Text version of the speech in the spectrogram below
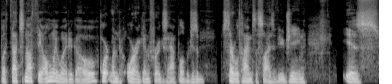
but that's not the only way to go. Portland, Oregon, for example, which is a, several times the size of Eugene, is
